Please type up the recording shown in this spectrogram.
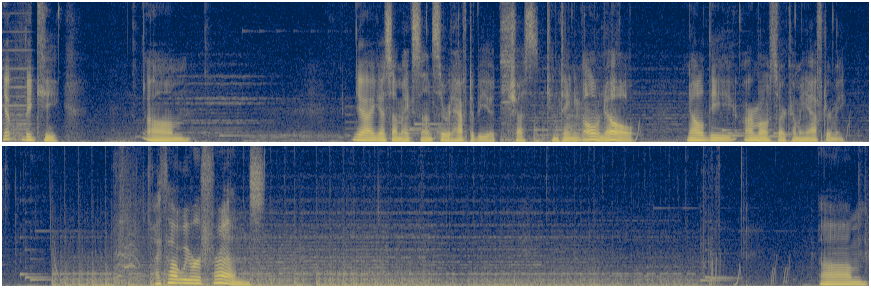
Yep, big key. Um... Yeah, I guess that makes sense. There would have to be a chest containing... Oh, no! Now the Armos are coming after me. I thought we were friends. Um...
